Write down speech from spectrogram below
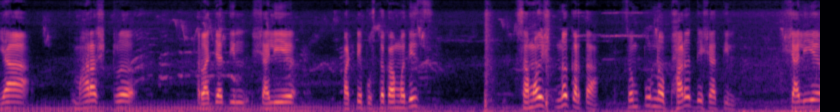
या महाराष्ट्र राज्यातील शालेय पाठ्यपुस्तकामध्येच समावेश न करता संपूर्ण भारत देशातील शालेय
